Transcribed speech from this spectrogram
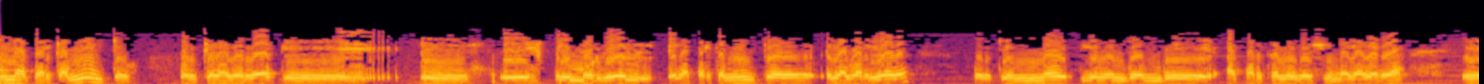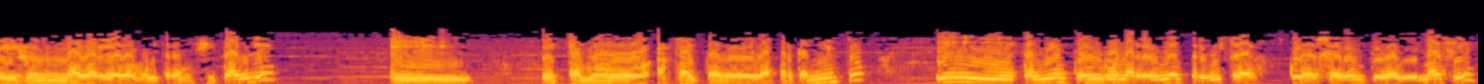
un aparcamiento porque la verdad que eh, es primordial el aparcamiento en la barriada porque no tienen donde aparcar los vecinos, la verdad. Es una barriada muy transitable y estamos a falta del aparcamiento. Y también tengo una reunión prevista con el gerente de Bimase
